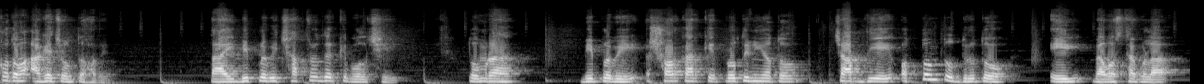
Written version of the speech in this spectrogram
কদম আগে চলতে হবে। তাই বিপ্লবী ছাত্রদেরকে বলছি, তোমরা বিপ্লবী সরকারকে প্রতিনিয়ত চাপ দিয়ে অত্যন্ত দ্রুত এই ব্যবস্থাগুলা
